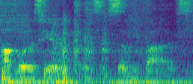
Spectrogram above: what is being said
top loaders here. And some 75s.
